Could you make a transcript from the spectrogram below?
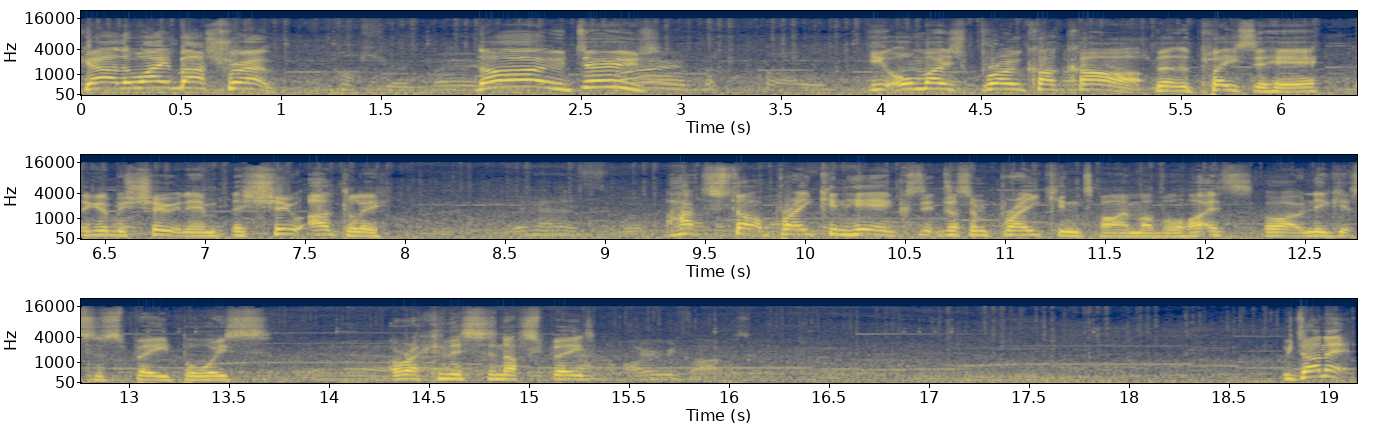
Get out of the way, mushroom. No, dude. He almost broke our car. But the police are here. They're going to be shooting him. They shoot ugly. I have to start braking here because it doesn't break in time otherwise. All right, we need to get some speed, boys. I reckon this is enough speed. We done it.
